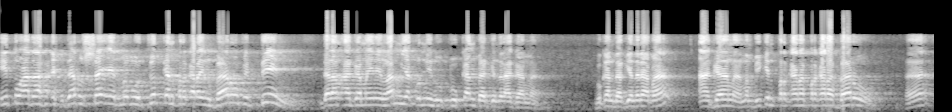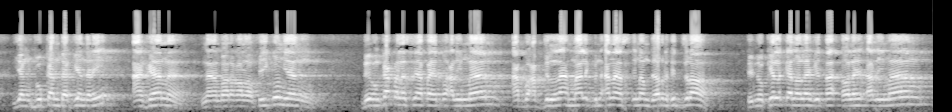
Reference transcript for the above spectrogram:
itu adalah ihdatsu syai'in mewujudkan perkara yang baru fid din. Dalam agama ini lam yakun minhu bukan bagian dari agama. Bukan bagian dari apa? Agama, membikin perkara-perkara baru, eh, yang bukan bagian dari agama. Nah, barakallahu fikum yang Diungkap oleh siapa itu Al-Imam Abu Abdullah Malik bin Anas Imam Darul Hijrah. Dinukilkan oleh kita oleh Al-Imam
